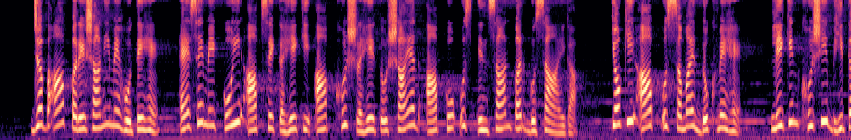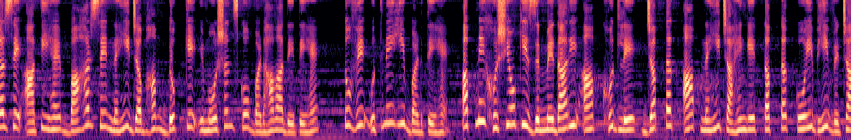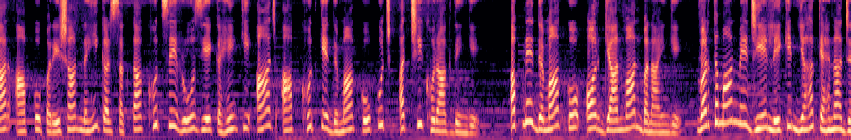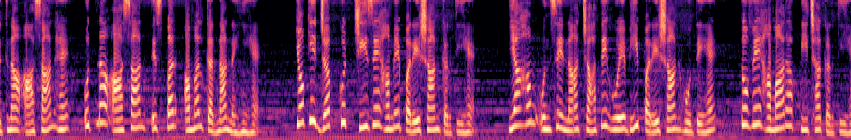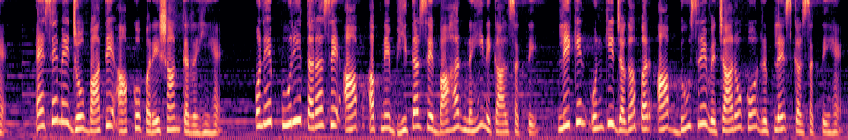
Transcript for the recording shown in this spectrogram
जब आप परेशानी में होते हैं ऐसे में कोई आपसे कहे कि आप खुश रहे तो शायद आपको उस इंसान पर गुस्सा आएगा, क्योंकि आप उस समय दुख में हैं। लेकिन खुशी भीतर से आती है, बाहर से नहीं जब हम दुख के इमोशंस को बढ़ावा देते हैं तो वे उतने ही बढ़ते हैं। अपनी खुशियों की ज़िम्मेदारी आप खुद ले, जब तक आप नहीं चाहेंगे, तब तक कोई भी विचार आपको परेशान नहीं कर सकता। खुद से रोज ये कहें कि आज आप खुद के दिमाग को कुछ अच्छी खुराक देंगे। अपने दिमाग को और ज्ञानवान बनाएँगे। वर्तमान में जिए, लेकिन यह कहना जितना आसान है, उतना आसान इस पर अमल करना नहीं है। क्योंकि जब कुछ चीज़ें हमें परेशान करती हैं या हम उनसे ना चाहते हुए भी परेशान होते हैं तो वे हमारा पीछा करती हैं। ऐसे में जो बातें आपको परेशान कर रही हैं, उन्हें पूरी तरह से आप अपने भीतर से बाहर नहीं निकाल सकते लेकिन उनकी जगह पर आप दूसरे विचारों को रिप्लेस कर सकते हैं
